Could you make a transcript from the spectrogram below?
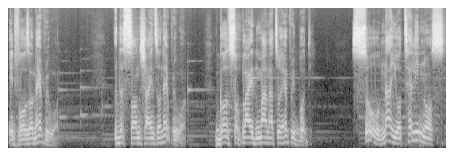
It falls on everyone. The sun shines on everyone. God supplied manna to everybody. So now you're telling us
